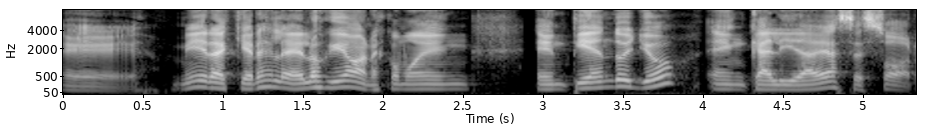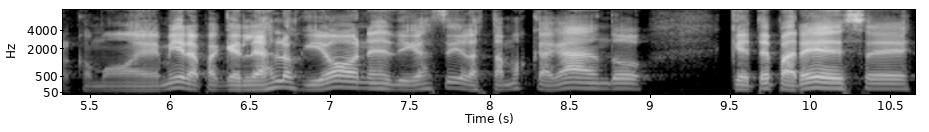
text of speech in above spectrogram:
Eh, mira, ¿quieres leer los guiones? Como en entiendo yo en calidad de asesor, como de, mira, para que leas los guiones, digas si la estamos cagando, ¿qué te parece?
